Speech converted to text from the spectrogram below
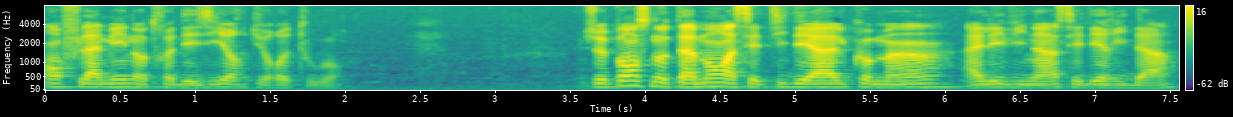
enflammé notre désir du retour. Je pense notamment à cet idéal commun à Lévinas et Derrida,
